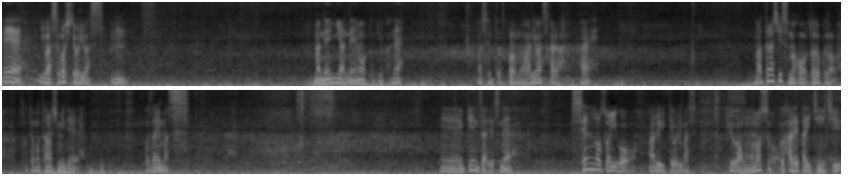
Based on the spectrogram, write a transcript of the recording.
えー、今過ごしております。うん。まあ念には念をというかね、まあ、そういったところもありますから。はい、まあ、新しいスマホ届くのとても楽しみでございます。えー、現在ですね線路沿いを歩いております。今日はものすごく晴れた一日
